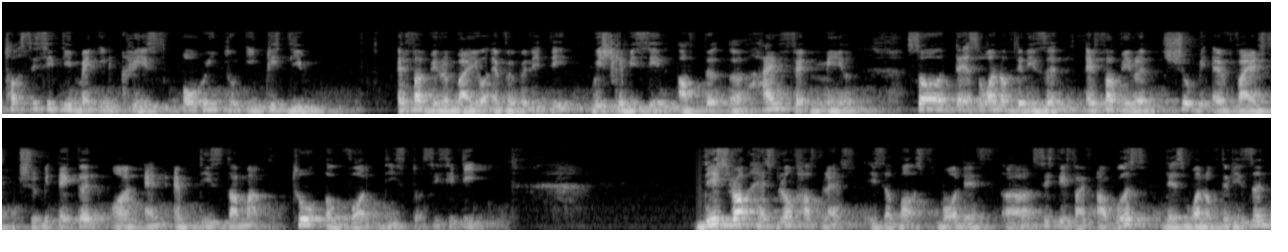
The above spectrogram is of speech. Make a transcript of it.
toxicity may increase owing to increase the efavirenz bioavailability, which can be seen after a high-fat meal, So that's one of the reasons efavirenz should be advised should be taken on an empty stomach to avoid this toxicity. This drug has long half-life, it's about more than uh, 65 hours. That's one of the reasons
